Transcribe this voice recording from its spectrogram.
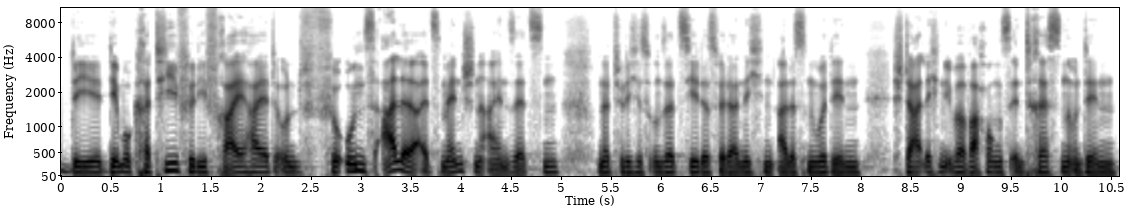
die Demokratie, für die Freiheit und für uns alle als Menschen einsetzen. Und natürlich ist unser Ziel, dass wir da nicht alles nur den staatlichen Überwachungsinteressen und den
